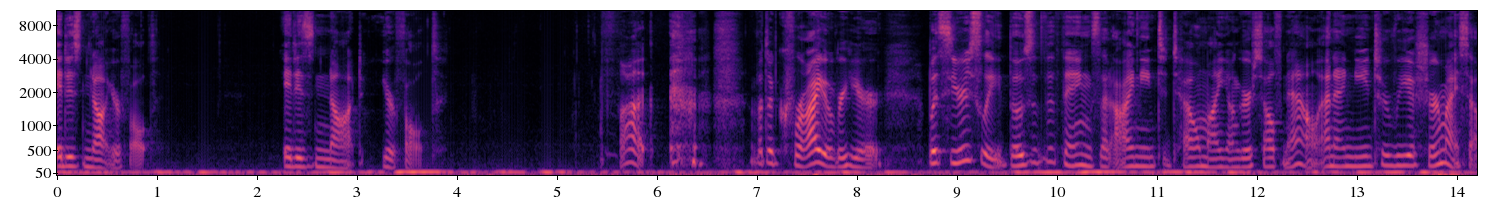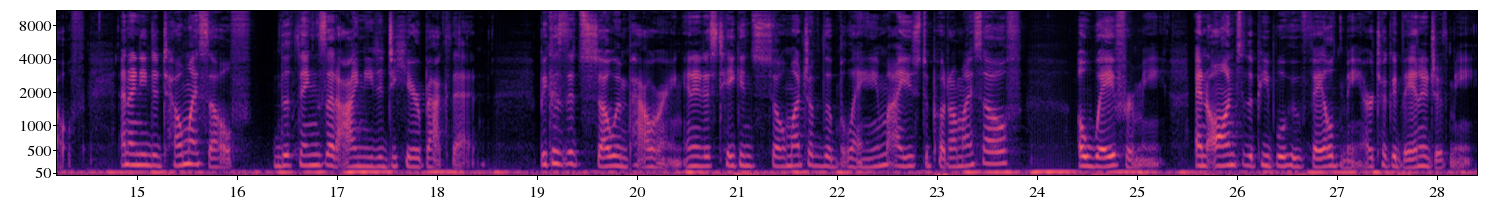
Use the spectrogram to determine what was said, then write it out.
It is not your fault. It is not your fault. Fuck. I'm about to cry over here. But seriously, those are the things that I need to tell my younger self now. And I need to reassure myself. And I need to tell myself the things that I needed to hear back then. Because it's so empowering and it has taken so much of the blame I used to put on myself away from me and onto the people who failed me or took advantage of me.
